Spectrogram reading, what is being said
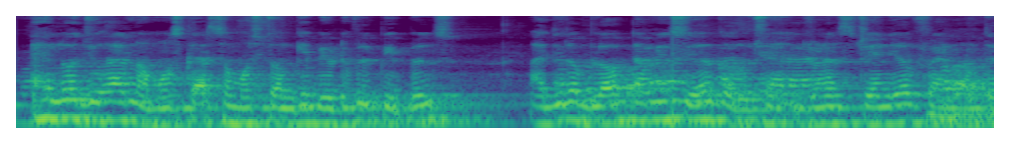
ହ୍ୟାଲୋ ଜୁହାର ନମସ୍କାର ସମସ୍ତଙ୍କୁ ବ୍ୟୁଟିଫୁଲ ପିପଲ୍ସ ଆଜିର ବ୍ଲଗ୍ଟା ଆମେ ସେୟାର କରୁଛେ ଜଣେ ଷ୍ଟ୍ରେଞ୍ଜର ଫ୍ରେଣ୍ଡ ମୋତେ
